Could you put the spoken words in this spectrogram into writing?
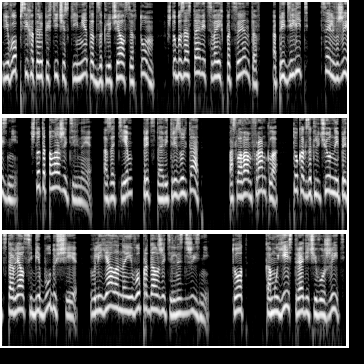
Его психотерапевтический метод заключался в том, чтобы заставить своих пациентов определить цель в жизни, что-то положительное, а затем представить результат. По словам Франкла, то, как заключенный представлял себе будущее, влияло на его продолжительность жизни. Тот, кому есть ради чего жить,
